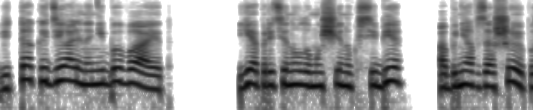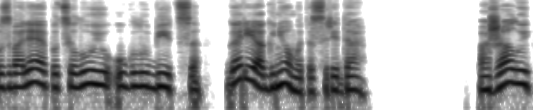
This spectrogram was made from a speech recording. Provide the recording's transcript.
ведь так идеально не бывает. Я притянула мужчину к себе, обняв за шею, позволяя поцелую углубиться. Гори огнем эта среда. Пожалуй,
